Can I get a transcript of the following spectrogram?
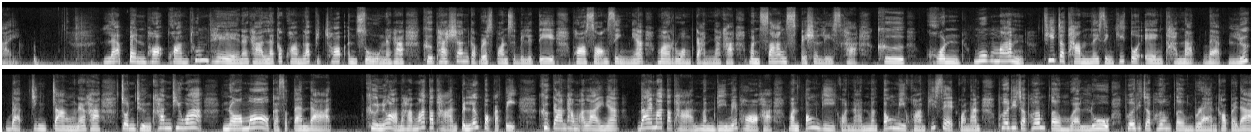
และเป็นเพราะความทุ่มเทนะคะ และก็ความรับผิดชอบอันสูงนะคะ คือ passion กับ responsibility พอสองสิ่งนี้มารวมกันนะคะ มันสร้าง specialist ค่ะ คือคนมุ่งมั่นที่จะทำในสิ่งที่ตัวเองถนัดแบบลึกแบบจริงจังนะคะ จนถึงขั้นที่ว่า normal กับ standard คือนึกออกไหมคะมาตรฐานเป็นเรื่องปกติ คือการทำอะไรเนี่ยได้มาตรฐานมันดีไม่พอค่ะ มันต้องดีกว่านั้น มันต้องมีความพิเศษกว่านั้น เพื่อที่จะเพิ่มเติม value เพื่อที่จะเพิ่มเติมแบรนด์เข้าไปได้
